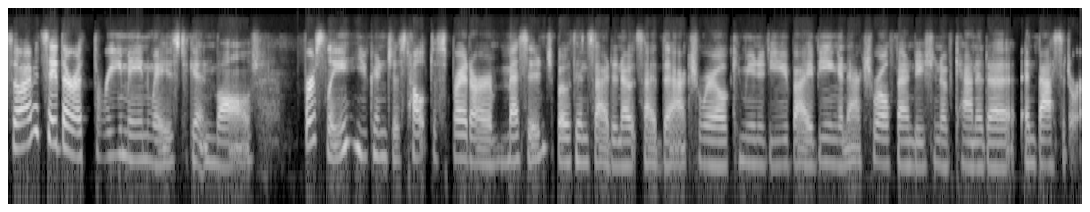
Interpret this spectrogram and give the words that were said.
So, I would say there are three main ways to get involved. Firstly, you can just help to spread our message both inside and outside the actuarial community by being an Actuarial Foundation of Canada ambassador.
